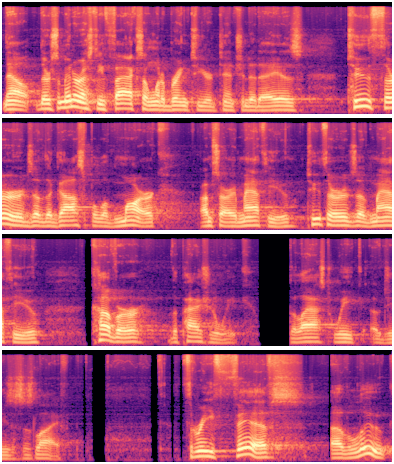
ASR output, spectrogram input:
Now, there's some interesting facts I want to bring to your attention today is two thirds of the Gospel of Mark, I'm sorry, Matthew, two thirds of Matthew cover the Passion Week, the last week of Jesus' life. Three fifths of Luke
